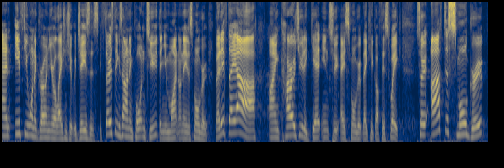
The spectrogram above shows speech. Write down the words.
and if you want to grow in your relationship with Jesus, if those things aren't important to you, then you might not need a small group. But if they are, I encourage you to get into a small group. They kick off this week. So after small group,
